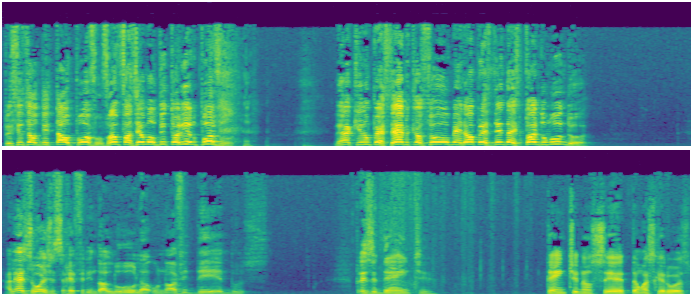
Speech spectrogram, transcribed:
Precisa auditar o povo. Vamos fazer uma auditoria no povo. né? Que não percebe que eu sou o melhor presidente da história do mundo. Aliás, hoje, se referindo a Lula, o nove dedos. Presidente, tente não ser tão asqueroso.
